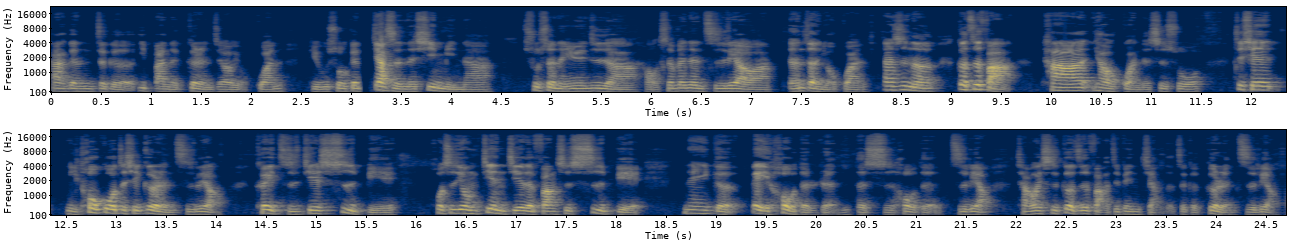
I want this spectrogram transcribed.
它跟这个一般的个人资料有关，比如说跟驾驶人的姓名啊、出生年月日啊、好身份证资料啊等等有关。但是呢，个资法他要管的是说，这些你透过这些个人资料，可以直接识别，或是用间接的方式识别那个背后的人的时候的资料，才会是个资法这边讲的这个个人资料。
